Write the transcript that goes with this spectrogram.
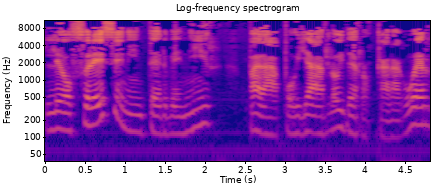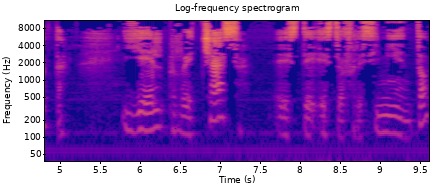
le ofrecen intervenir para apoyarlo y derrocar a Huerta y él rechaza este, este ofrecimiento,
